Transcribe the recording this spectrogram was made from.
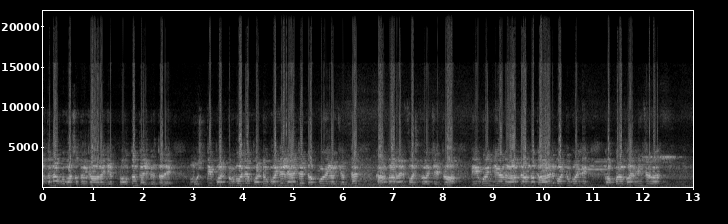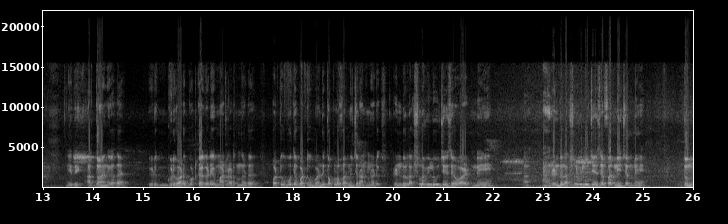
అదనపు వసతులు కావాలని చెప్పి ప్రభుత్వం కల్పిస్తుంది. ముష్టి పట్టుకుపోతే పట్టుకుపోయింది లేకపోతే డబ్బు విలువ చెప్తే కడతామని ఫస్ట్ రోజు చెప్పాం దీని గురించి రాద్దాం కావాలంటే పట్టుకుపోండి. గొప్పలో ఫర్నిచర్ ఇది అర్థమైంది కదా? వీడు గుడివాడ గుట్కాగడ ఏం మాట్లాడుతున్నాడు? పట్టుకుపోతే పట్టుకుపోండి తొక్కల ఫర్నిచర్ అంటున్నాడు. రెండు లక్షల విలువ చేసే వాటిని రెండు లక్షలు విలువ చేసే ఫర్నిచర్ని దొంగ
